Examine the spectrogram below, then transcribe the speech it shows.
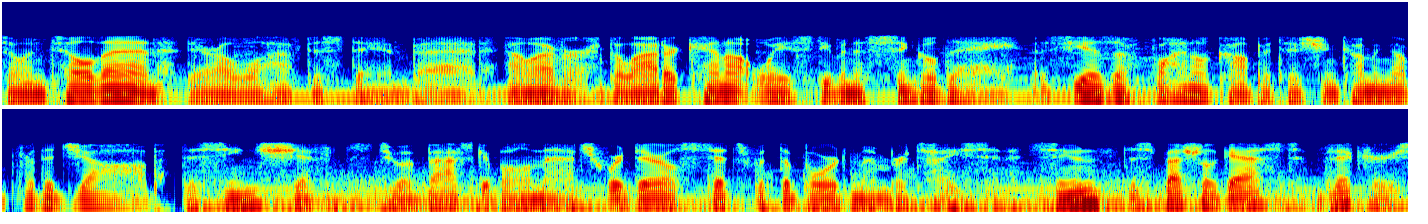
So until then, Daryl will have to stay in bed. However, the latter cannot waste even a single day, as he has a final competition coming up for the job. The scene shifts to a basketball match where Daryl sits with the board member Tyson. Soon, the special guest, Vickers,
